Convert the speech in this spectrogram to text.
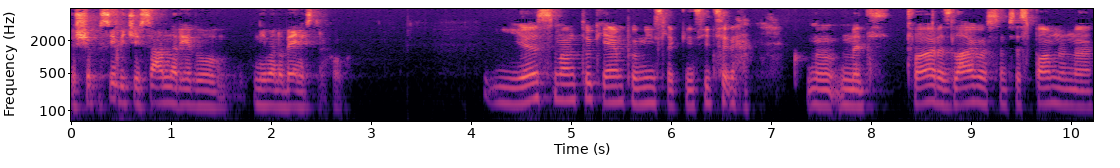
še posebej, če je sam naredil, nima nobenih strahov. Jaz imam tukaj en pomislek in sicer no, med tvojo razlago sem se spomnil na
